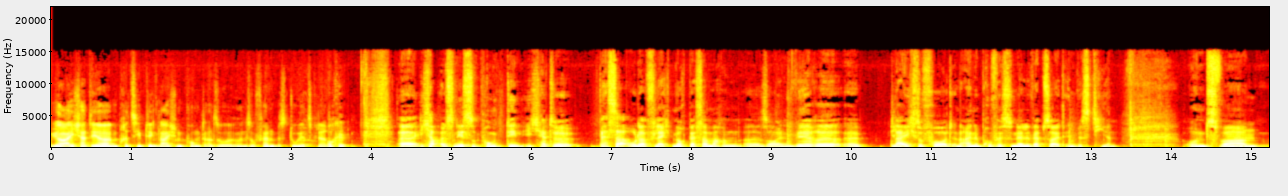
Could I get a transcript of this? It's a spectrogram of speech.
Ja, ich hatte ja im Prinzip den gleichen Punkt. Also insofern bist du jetzt wieder dran. Okay. Äh, ich habe als nächsten Punkt, den ich hätte besser oder vielleicht noch besser machen äh, sollen, wäre äh, gleich sofort in eine professionelle Website investieren. Und zwar mhm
